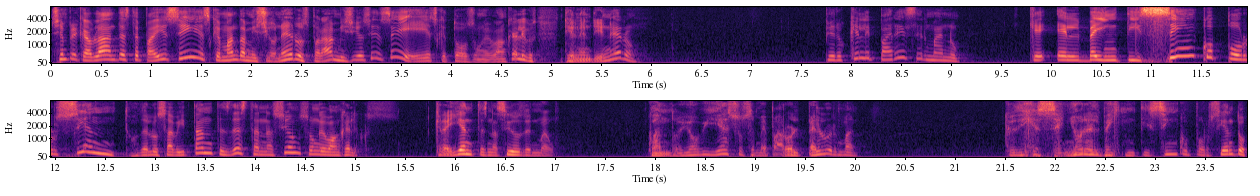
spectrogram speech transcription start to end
Siempre que hablaban de este país, sí, es que manda misioneros para misiones. Sí, es que todos son evangélicos, tienen dinero. Pero ¿qué le parece, hermano? Que el 25% de los habitantes de esta nación son evangélicos, creyentes nacidos de nuevo. Cuando yo vi eso, se me paró el pelo, hermano. Yo dije, Señor, el 25%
